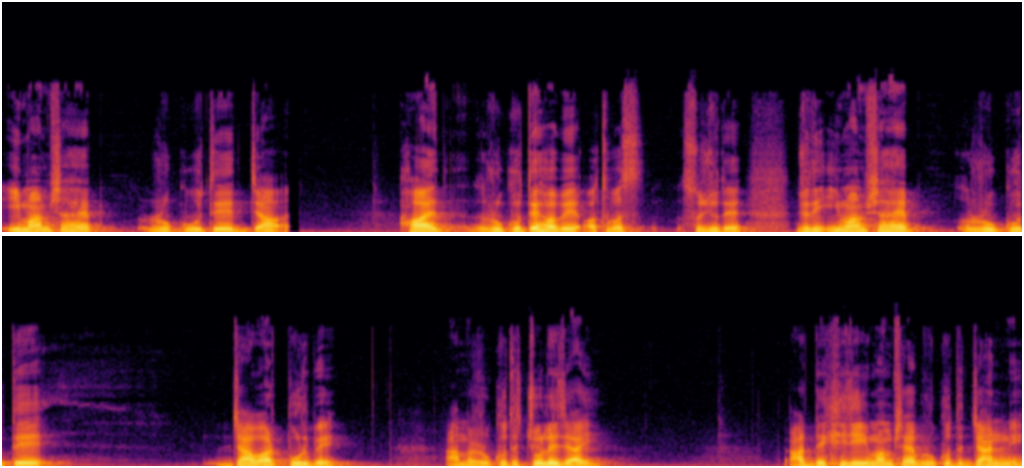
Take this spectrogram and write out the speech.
ইমাম সাহেব রুকুতে যা, হয় রুকুতে হবে অথবা সুজুদে, যদি ইমাম সাহেব রুকুতে যাওয়ার পূর্বে আমরা রুকুতে চলে যাই আর দেখি যে ইমাম সাহেব রুকুতে যাননি,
